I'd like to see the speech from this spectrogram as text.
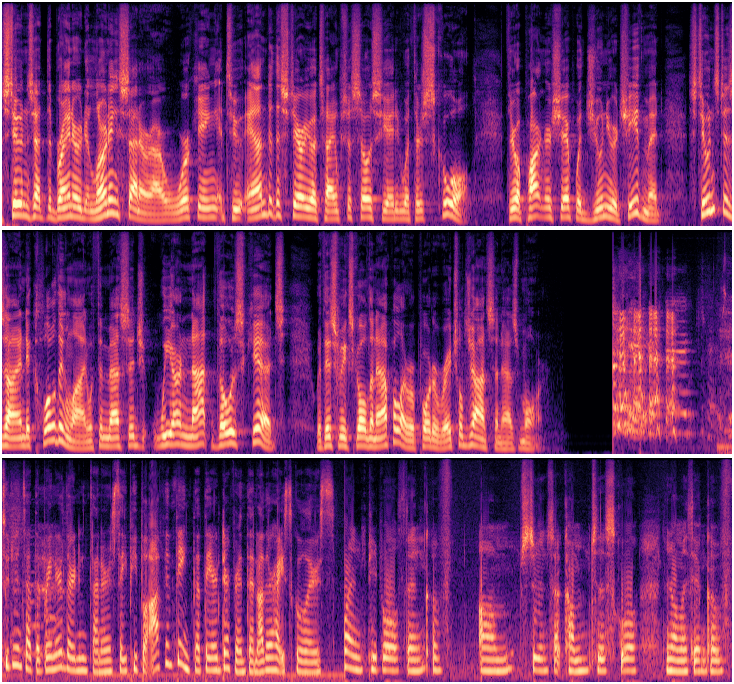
Students at the Brainerd Learning Center are working to end the stereotypes associated with their school. Through a partnership with Junior Achievement, students designed a clothing line with the message, We are not those kids. With this week's Golden Apple, our reporter Rachel Johnson has more. Students at the Brainerd Learning Center say people often think that they are different than other high schoolers. When people think of um, students that come to the school, they normally think of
